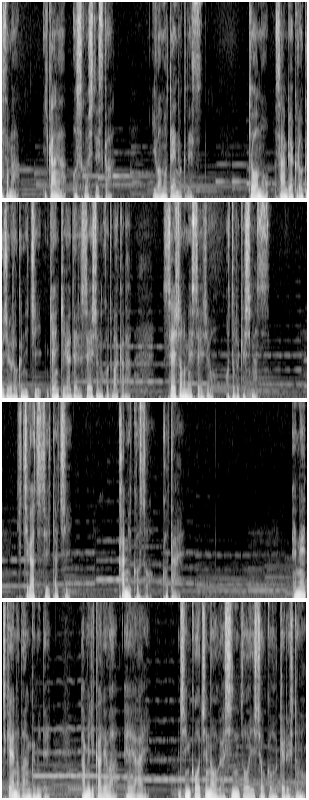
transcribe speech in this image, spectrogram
様いかがお過ごしですか？岩本絵の句です。今日も366日元気が出る聖書の言葉から聖書のメッセージをお届けします。7月1日神こそ答え。NHK の番組でアメリカでは AI 人工知能が心臓移植を受ける人の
